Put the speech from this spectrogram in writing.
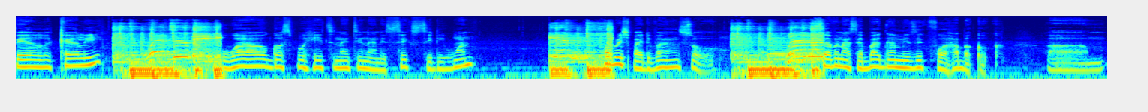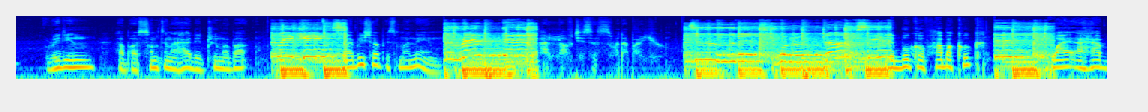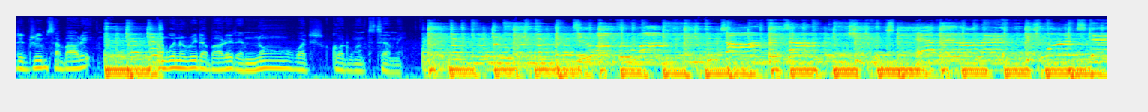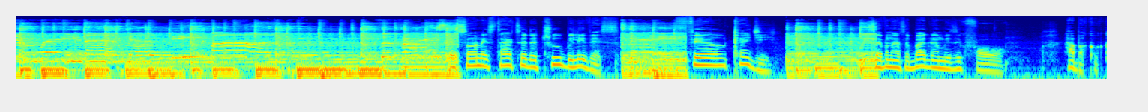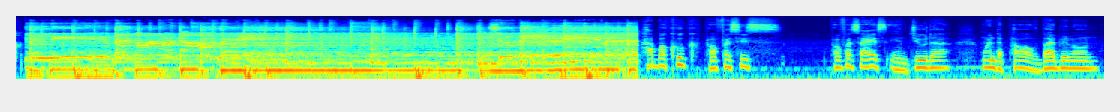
Phil Kelly. Wow Gospel Hits 1996 CD 1. Published by Divine Soul. 7 as a background music for Habakkuk. Um, reading about something I had a dream about. My Bishop is my name. I love Jesus. What about you? The book of Habakkuk. Why I have the dreams about it. I'm going to read about it and know what God wants to tell me. The song is titled The True Believers. Phil Keaggy. Seven as a background music for Habakkuk. Habakkuk prophecies, prophesies in Judah when the power of Babylon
